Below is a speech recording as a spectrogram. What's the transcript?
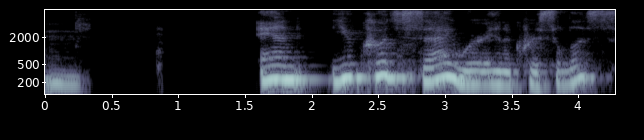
Mm. And you could say we're in a chrysalis.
